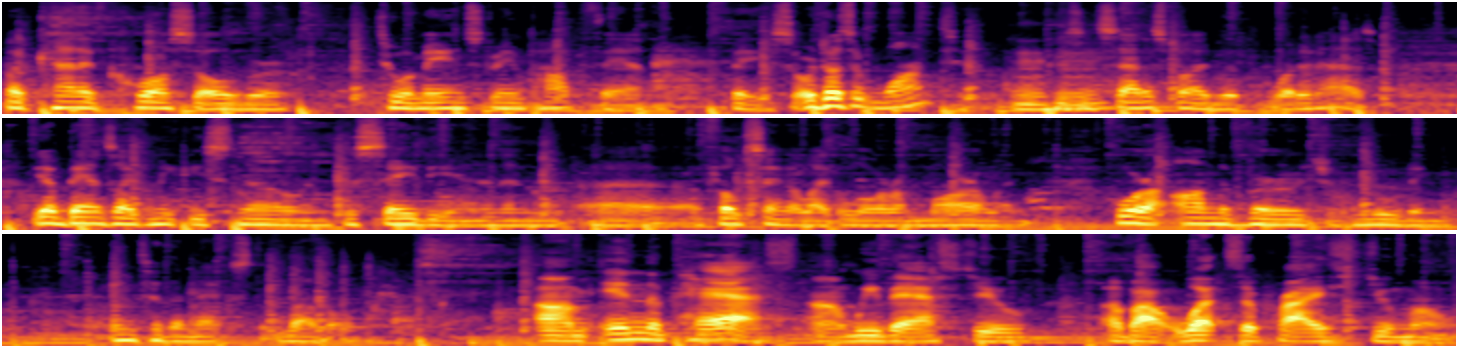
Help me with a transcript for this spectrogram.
but can it cross over to a mainstream pop fan base? Or does it want to? Mm -hmm. Is it satisfied with what it has? You have bands like Miike Snow and Kasabian and uh, a folk singer like Laura Marling who are on the verge of moving into the next level. Um, in the past, um, we've asked you about what surprised you most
